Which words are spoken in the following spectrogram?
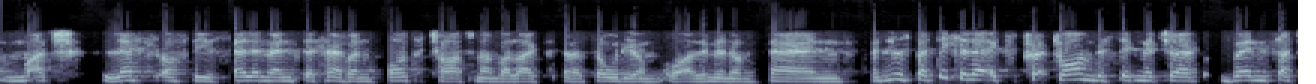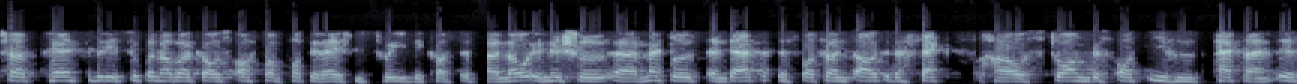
much less of these elements that have an odd charge number like uh, sodium or aluminum. And, and this is particularly strong, the signature, when such a pair instability supernova goes off from population 3 because there are no initial uh, metals and that is what turns out it affects how strong this odd even pattern is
